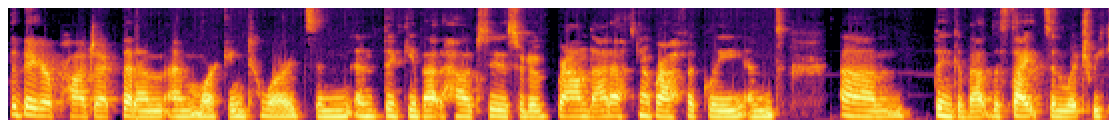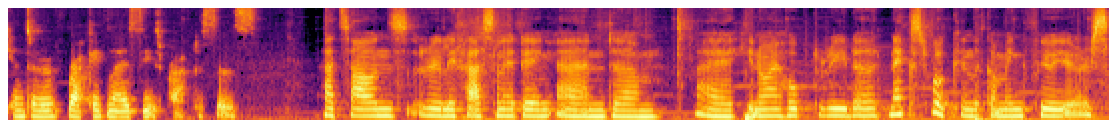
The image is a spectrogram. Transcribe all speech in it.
the bigger project that I'm I'm working towards and and thinking about how to sort of ground that ethnographically and um, think about the sites in which we can sort of recognize these practices. That sounds really fascinating, and um, I, you know, I hope to read a next book in the coming few years.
